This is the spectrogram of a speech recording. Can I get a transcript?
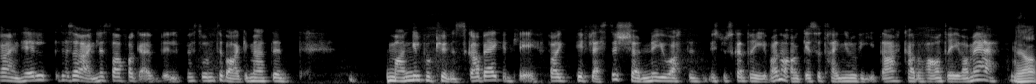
Ragnhild, det som Ragnhild sa for en stund tilbake, med at det, mangel på kunnskap, egentlig. For de fleste skjønner jo at hvis du skal drive noe, så trenger du vite hva du har å drive med. Ja.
